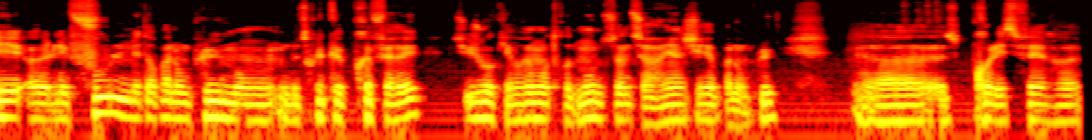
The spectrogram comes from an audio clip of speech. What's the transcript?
Et euh, les foules n'étant pas non plus mon le truc préféré, si je vois qu'il y a vraiment trop de monde, ça ne sert à rien, j'irai pas non plus. Euh, pour aller se faire. euh,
